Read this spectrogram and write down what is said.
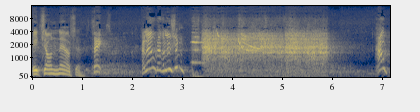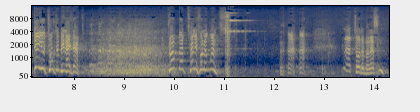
It's on now, sir. Thanks. Hello, Revolution? How dare you talk to me like that? Drop that telephone at once. that taught him a lesson.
